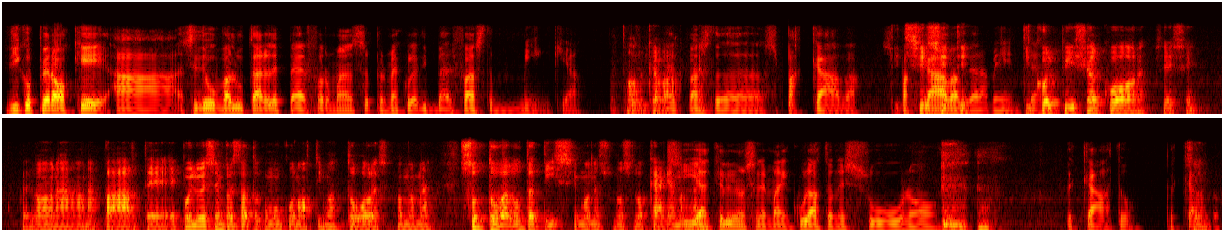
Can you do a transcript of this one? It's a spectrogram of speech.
dico però che ah, se devo valutare le performance, per me quella di Belfast, minchia, Porca. Belfast eh, spaccava, Sì, sì, spaccava sì, ti- veramente. Ti colpisce al cuore, sì, sì. È una, una parte. E poi lui è sempre stato comunque un ottimo attore, secondo me. Sottovalutatissimo, nessuno se lo caga Sì, mai. anche lui non se n'è mai inculato nessuno. Peccato, peccato.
